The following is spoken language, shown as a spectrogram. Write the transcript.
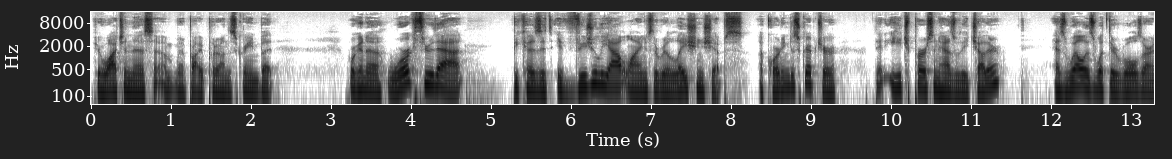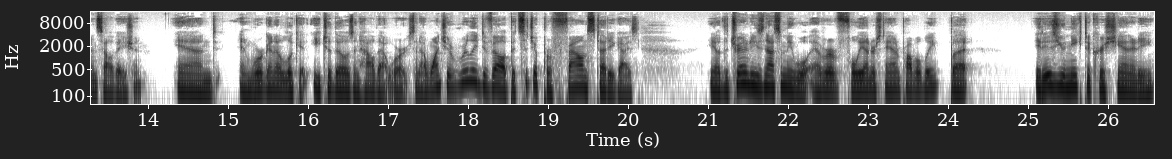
If you're watching this, I'm going to probably put it on the screen, but we're going to work through that because it, it visually outlines the relationships, according to scripture, that each person has with each other, as well as what their roles are in salvation. And and we're going to look at each of those and how that works. And I want you to really develop. It's such a profound study, guys. You know, the Trinity is not something we'll ever fully understand, probably, but it is unique to Christianity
